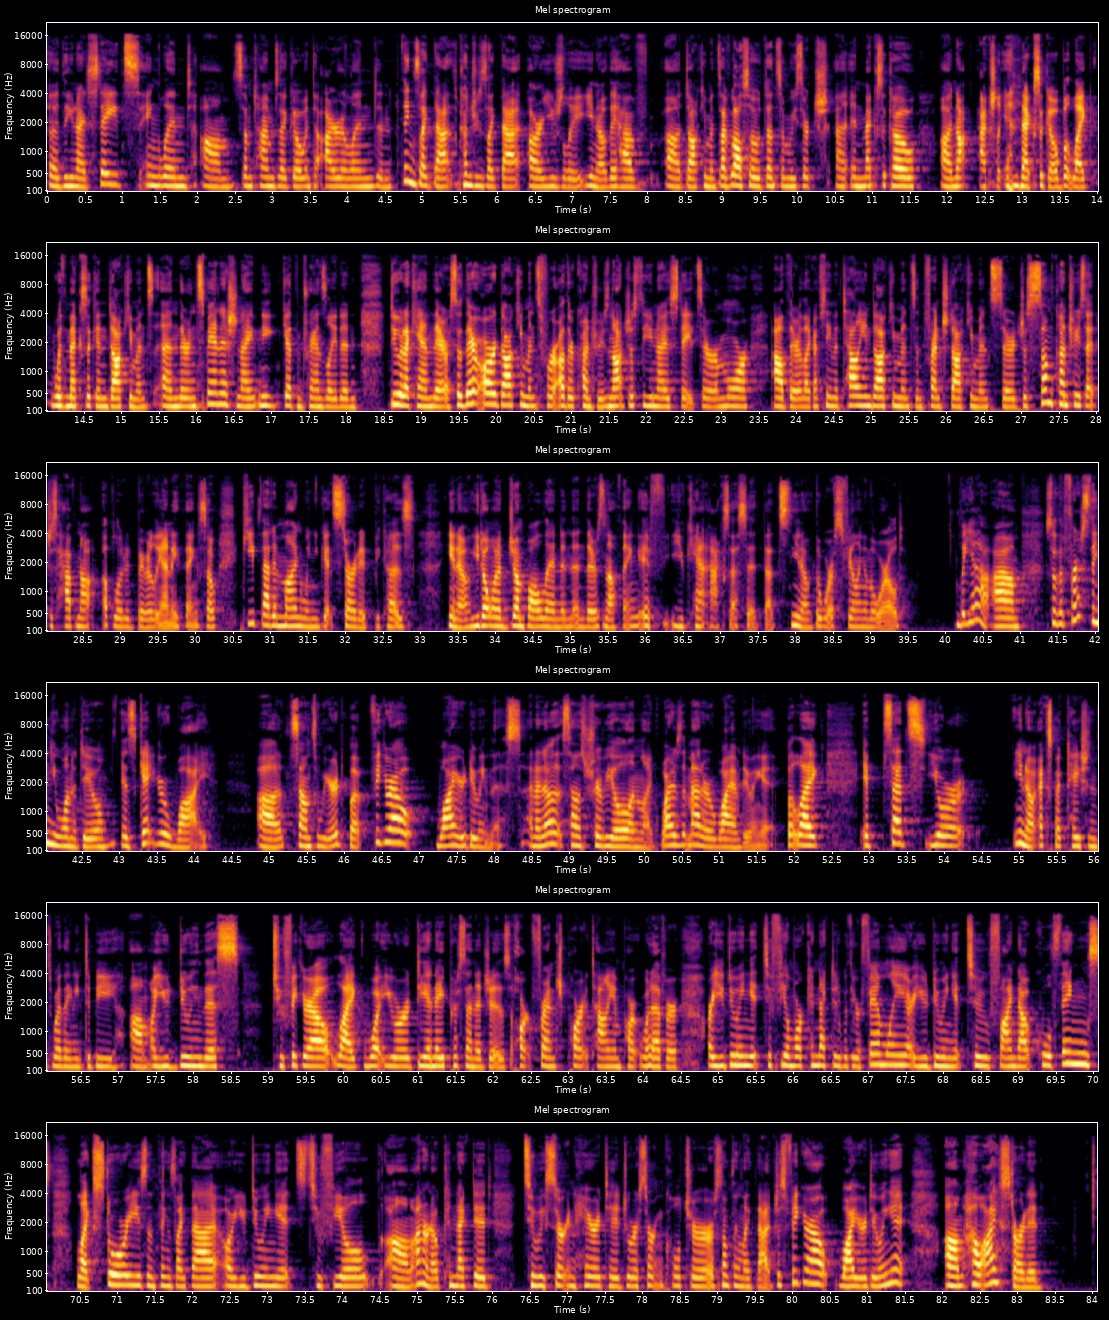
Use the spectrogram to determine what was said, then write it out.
uh, the United States, England. Um, sometimes I go into Ireland and things like that. Countries like that are usually, you know, they have uh, documents. I've also done some research uh, in Mexico uh, not actually in Mexico, but like with Mexican documents, and they're in Spanish, and I need to get them translated and do what I can there. So there are documents for other countries, not just the United States. There are more out there. Like I've seen Italian documents and French documents. There are just some countries that just have not uploaded barely anything. So keep that in mind when you get started because you know you don't want to jump all in and then there's nothing if you can't access it that's you know the worst feeling in the world but yeah, um, so the first thing you want to do is get your why. Uh, sounds weird, but figure out why you're doing this. And I know that sounds trivial and like, why does it matter why I'm doing it? But like, it sets your, you know, expectations where they need to be. Um, are you doing this to figure out like what your DNA percentage is part French, part Italian, part whatever. Are you doing it to feel more connected with your family? Are you doing it to find out cool things like stories and things like that? Are you doing it to feel, um, I don't know, connected to a certain heritage or a certain culture or something like that? Just figure out why you're doing it. Um, how I started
